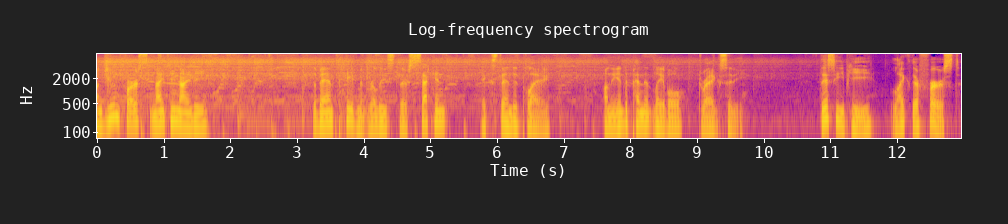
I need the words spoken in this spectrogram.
On June 1st, 1990, the band Pavement released their second extended play on the independent label Drag City. This EP, like their first,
